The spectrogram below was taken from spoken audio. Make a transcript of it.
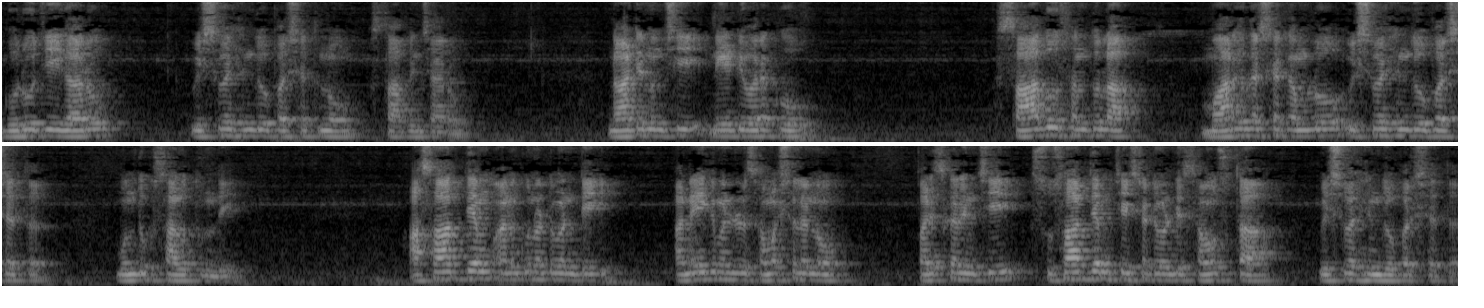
గురూజీ గారు విశ్వ హిందూ పరిషత్ను స్థాపించారు. నాటి నుంచి నేటి వరకు సాధు సంతుల మార్గదర్శకంలో విశ్వ హిందూ పరిషత్ ముందుకు సాగుతుంది. అసాధ్యం అనుకున్నటువంటి అనేకమైనటువంటి సమస్యలను పరిష్కరించి సుసాధ్యం చేసినటువంటి సంస్థ విశ్వ హిందూ పరిషత్.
